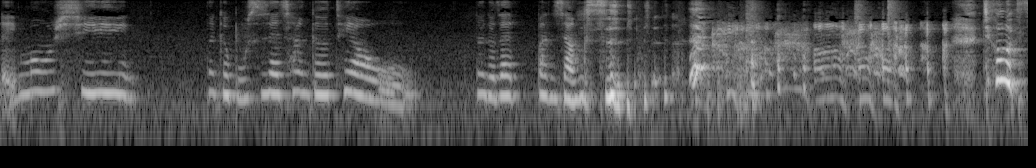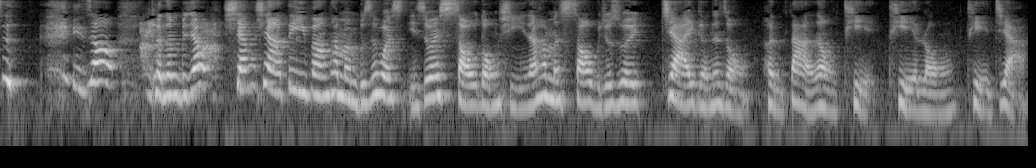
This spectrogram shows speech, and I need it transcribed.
雷木星，那个不是在唱歌跳舞，那个在办丧事。”就是你知道，可能比较乡下地方，他们不是会也是会烧东西，然后他们烧不就是会架一个那种很大的那种铁铁笼铁架。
